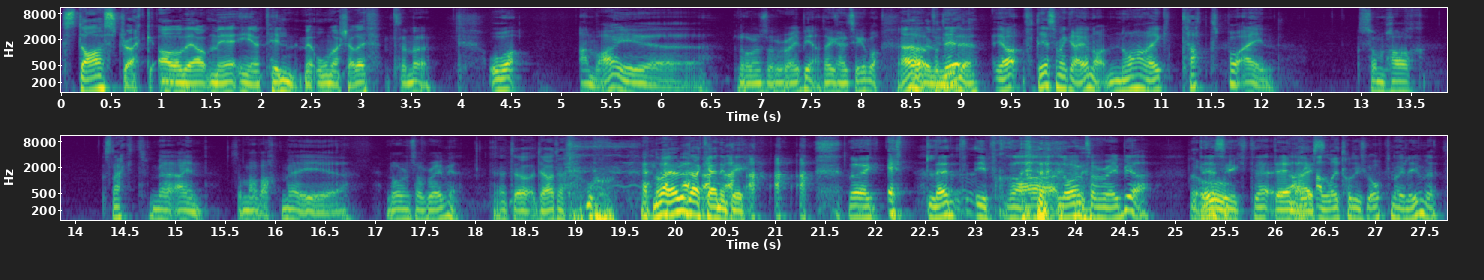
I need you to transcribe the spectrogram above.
starstruck av Mm. å være med i en film med Omar Sharif. Stemmer det. Og han var i uh, Lawrence of Arabia, det er jeg helt sikker på. Ja, ja, det er for, det, ja, for det som er greia nå Nå har jeg tatt på en som har snakket med en som har vært med i uh, Lawrence of Arabia. Det, det, det. Nå er du der, Kenny P. Nå er jeg ett ledd ifra Lawrence of Arabia. Det er Oh, sykt. Det, det er har jeg aldri trodd jeg skulle oppnå i livet mitt.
